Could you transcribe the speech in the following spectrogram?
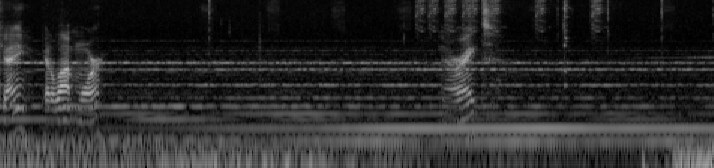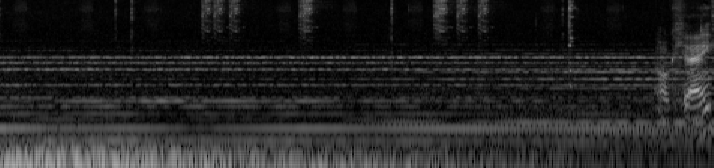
Okay, got a lot more. All right. Okay,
